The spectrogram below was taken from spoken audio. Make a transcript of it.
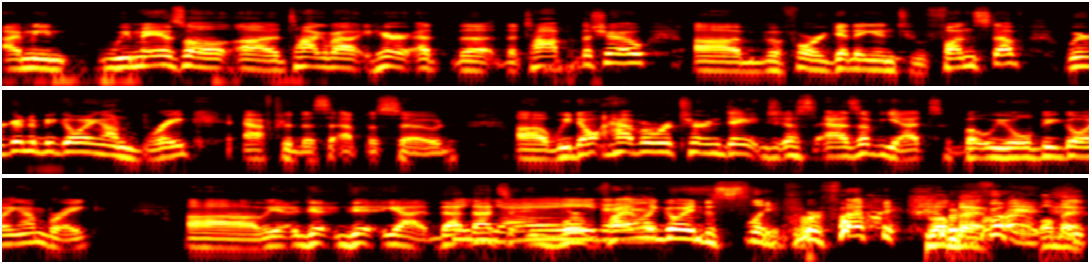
I, I mean, we may as well uh, talk about here at the, the top of the show uh, before getting into fun stuff. We're going to be going on break after this episode. Uh, we don't have a return date just as of yet, but we will be going on break. Uh, yeah, yeah that, that's we're finally going to sleep. We're finally a little bit, a little bit.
